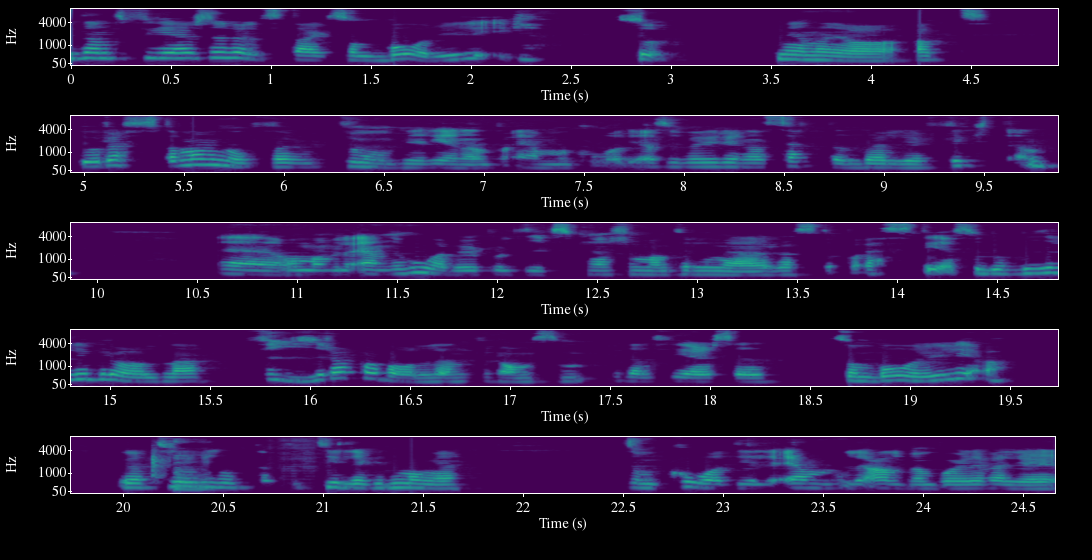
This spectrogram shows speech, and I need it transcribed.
identifierar sig väldigt starkt som borgerlig så menar jag att då röstar man nog för, förmodligen redan på M och KD. Alltså vi har ju redan sett den väljarflykten. Eh, om man vill ha ännu hårdare politik så kanske man till och med röstar på SD. Så då blir Liberalerna fyra på bollen för de som identifierar sig som borgerliga. Jag tror mm. inte att tillräckligt många som KD eller M eller allmänborgerliga väljare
